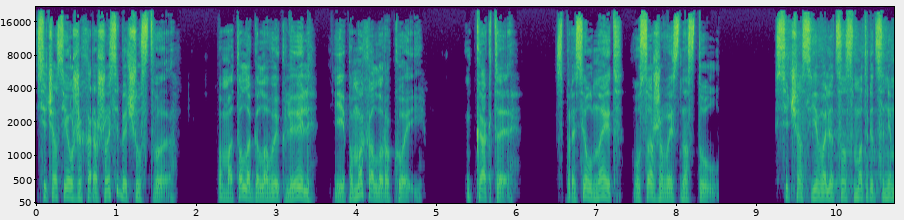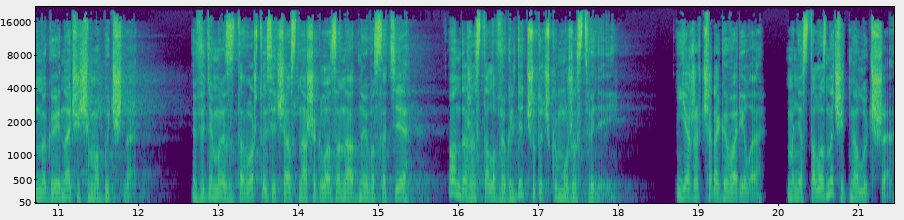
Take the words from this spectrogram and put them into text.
сейчас я уже хорошо себя чувствую». Помотала головой Клюэль и помахала рукой. «Как ты?» — спросил Нейт, усаживаясь на стул. Сейчас его лицо смотрится немного иначе, чем обычно. Видимо, из-за того, что сейчас наши глаза на одной высоте, он даже стал выглядеть чуточку мужественней. Я же вчера говорила, мне стало значительно лучше.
